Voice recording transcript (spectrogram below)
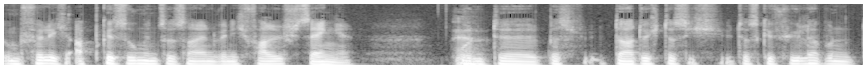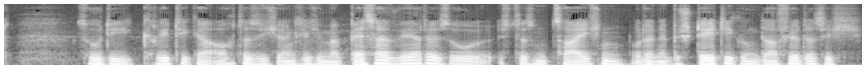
um völlig abgesungen zu sein, wenn ich falsch sänge. Ja. Und äh, das, dadurch, dass ich das Gefühl habe und so die Kritiker auch, dass ich eigentlich immer besser werde, so ist das ein Zeichen oder eine Bestätigung dafür, dass ich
